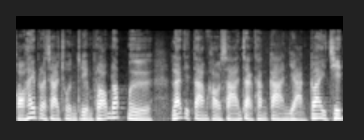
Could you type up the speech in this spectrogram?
ขอให้ประชาชนเตรียมพร้อมรับมือ และติดตามข่าวสารจากทางการอย่างใกล้ชิด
